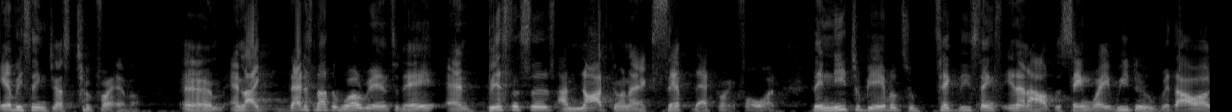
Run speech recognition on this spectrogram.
everything just took forever. Um, and like that is not the world we're in today, and businesses are not going to accept that going forward. They need to be able to take these things in and out the same way we do with our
